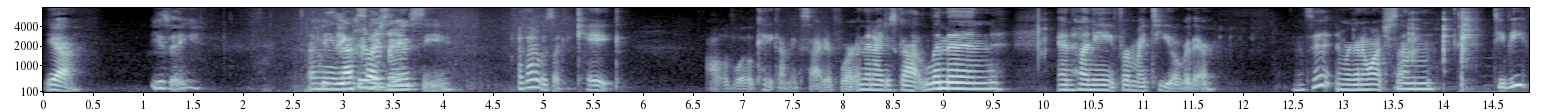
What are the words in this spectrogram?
Yeah. You think? I mean, think that's like moussey. I thought it was like a cake. Olive oil cake, I'm excited for. And then I just got lemon and honey for my tea over there. That's it. And we're going to watch some TV.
